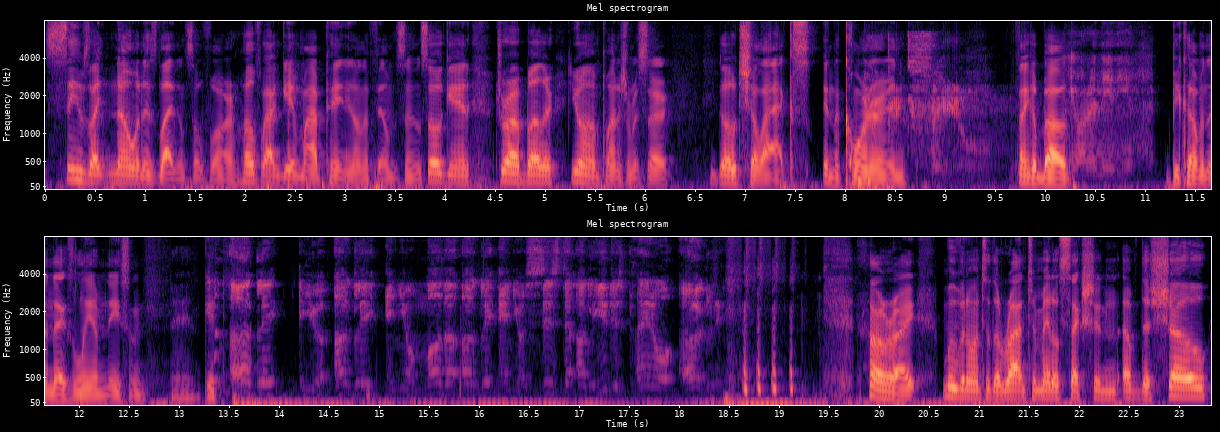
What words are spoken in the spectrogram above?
seems like no one is liking so far. Hopefully, I can give my opinion on the film soon. So, again, Gerard Butler, you're on punishment, sir. Go chillax in the corner and think about an becoming the next Liam Neeson. Get ugly, and you're ugly, and your mother ugly, and your sister ugly. You just plain old ugly. All right, moving on to the Rotten Tomatoes section of the show.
